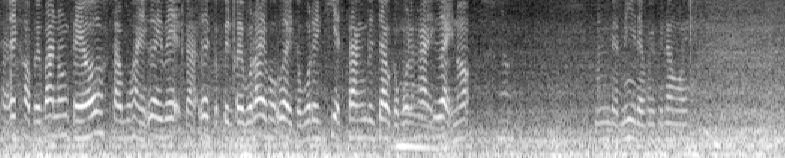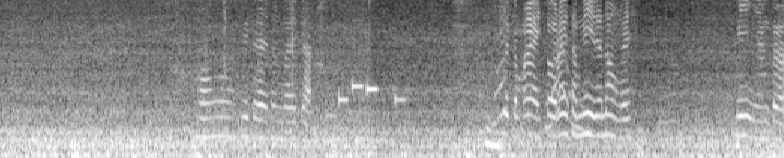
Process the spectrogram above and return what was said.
ถ้าได้เข้าไปบ้านน้องแต๋วถ้าบ่ให้เอื้อยแวะก็เอื้อยก็เป็นไปบ่ได้เพราะเอื้อยก็บ่ได้เครียดสร้างเด้อเจ้าก็บ่ได้ให้เอื้อยเนาะมันแบบนี้แหละไปพี่น้องเลยอ๋อพี่แต่ทันใดกะเกิดกับไอ้ซอยได้ซัมนี่แล้วน้องเลย มีอย่างกะ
